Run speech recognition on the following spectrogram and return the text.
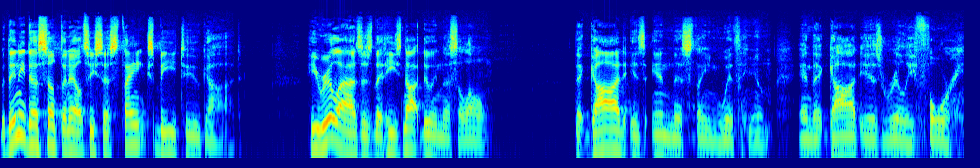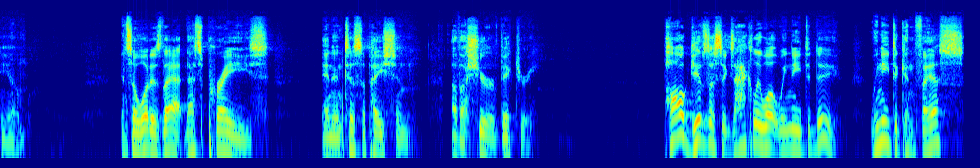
But then he does something else. He says, Thanks be to God. He realizes that he's not doing this alone, that God is in this thing with him, and that God is really for him. And so, what is that? That's praise and anticipation of a sure victory. Paul gives us exactly what we need to do. We need to confess,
